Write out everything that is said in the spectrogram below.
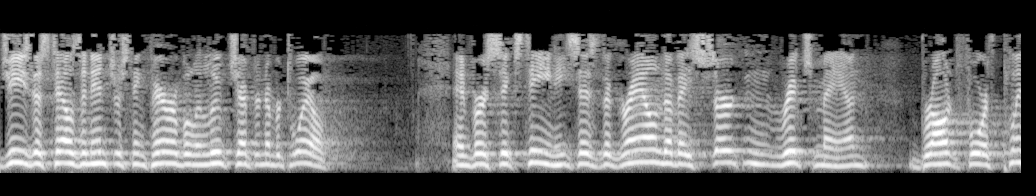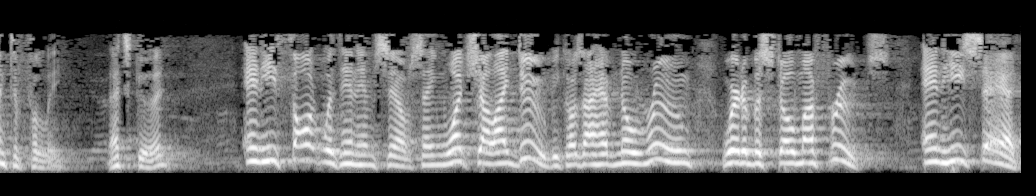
Jesus tells an interesting parable in Luke chapter number 12. And verse 16, he says, The ground of a certain rich man brought forth plentifully. That's good. And he thought within himself, saying, What shall I do? Because I have no room where to bestow my fruits. And he said,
